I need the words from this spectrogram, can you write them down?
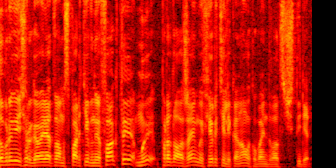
Добрый вечер, говорят вам спортивные факты. Мы продолжаем эфир телеканала «Кубань-24».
